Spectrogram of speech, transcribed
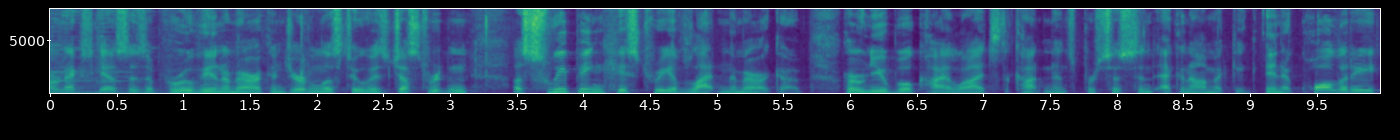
Our next guest is a Peruvian American journalist who has just written a sweeping history of Latin America. Her new book highlights the continent's persistent economic inequality,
